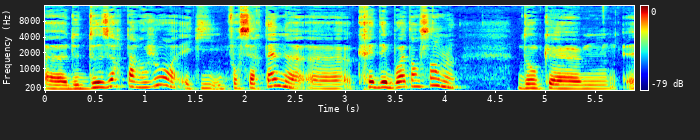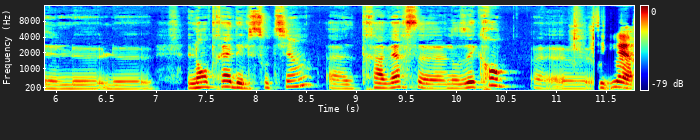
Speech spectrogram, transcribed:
euh, de 2 heures par jour et qui, pour certaines, créent des boîtes ensemble. Donc l'entraide le, et le soutien traversent nos écrans. Euh, c'est clair.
